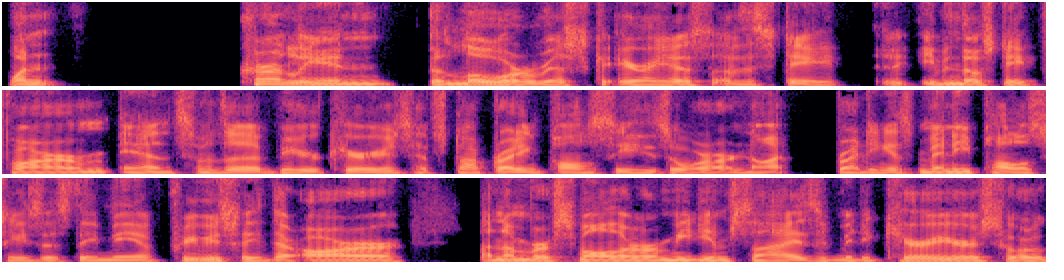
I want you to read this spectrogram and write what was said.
One currently in the lower risk areas of the state, even though State Farm and some of the bigger carriers have stopped writing policies or are not writing as many policies as they may have previously, there are a number of smaller or medium-sized admitted carriers who are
